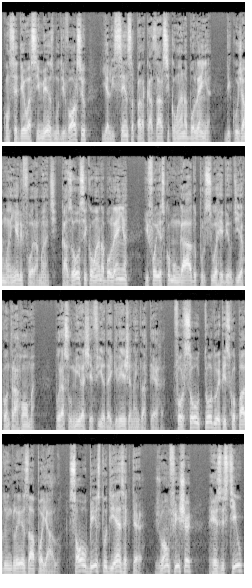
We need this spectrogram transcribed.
Concedeu a si mesmo o divórcio e a licença para casar-se com Ana Bolenha, de cuja mãe ele fora amante. Casou-se com Ana Bolenha e foi excomungado por sua rebeldia contra Roma por assumir a chefia da igreja na Inglaterra. Forçou todo o episcopado inglês a apoiá-lo. Só o bispo de Exeter, João Fisher, resistiu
